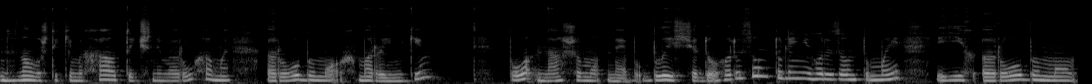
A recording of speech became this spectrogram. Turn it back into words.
знову ж такими хаотичними рухами робимо хмаринки по нашому небу. Ближче до горизонту, лінії горизонту, ми їх робимо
